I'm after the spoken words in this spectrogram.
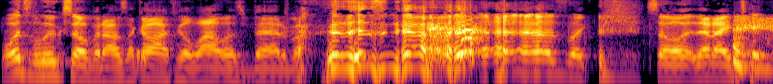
once Luke's open, I was like, oh, I feel a lot less bad about this now. I was like, so then I ta-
